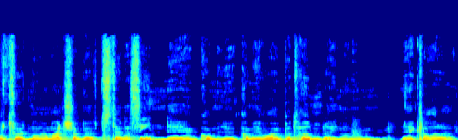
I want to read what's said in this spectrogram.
otroligt många matcher har behövt ställas in. Det kommer, det kommer ju vara uppåt hundra innan de är klara.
